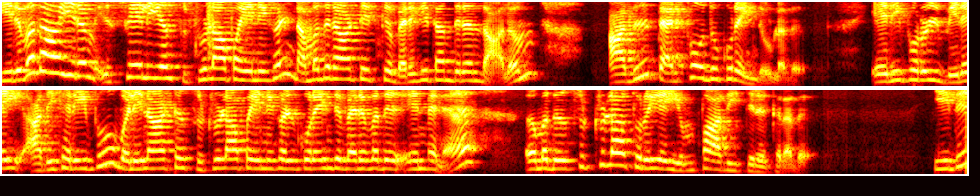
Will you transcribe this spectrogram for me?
இருபதாயிரம் இஸ்ரேலிய சுற்றுலா பயணிகள் நமது நாட்டிற்கு வருகை தந்திருந்தாலும் அது தற்போது குறைந்துள்ளது. எரிபொருள் விலை அதிகரிப்பு வெளிநாட்டு சுற்றுலா பயணிகள் குறைந்து வருவது என்பன எமது சுற்றுலாத்துறையையும் பாதித்திருக்கிறது. இது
